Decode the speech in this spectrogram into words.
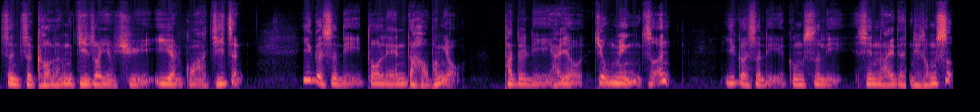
甚至可能急着要去医院挂急诊；一个是你多年的好朋友。他对你还有救命之恩，一个是你公司里新来的女同事，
